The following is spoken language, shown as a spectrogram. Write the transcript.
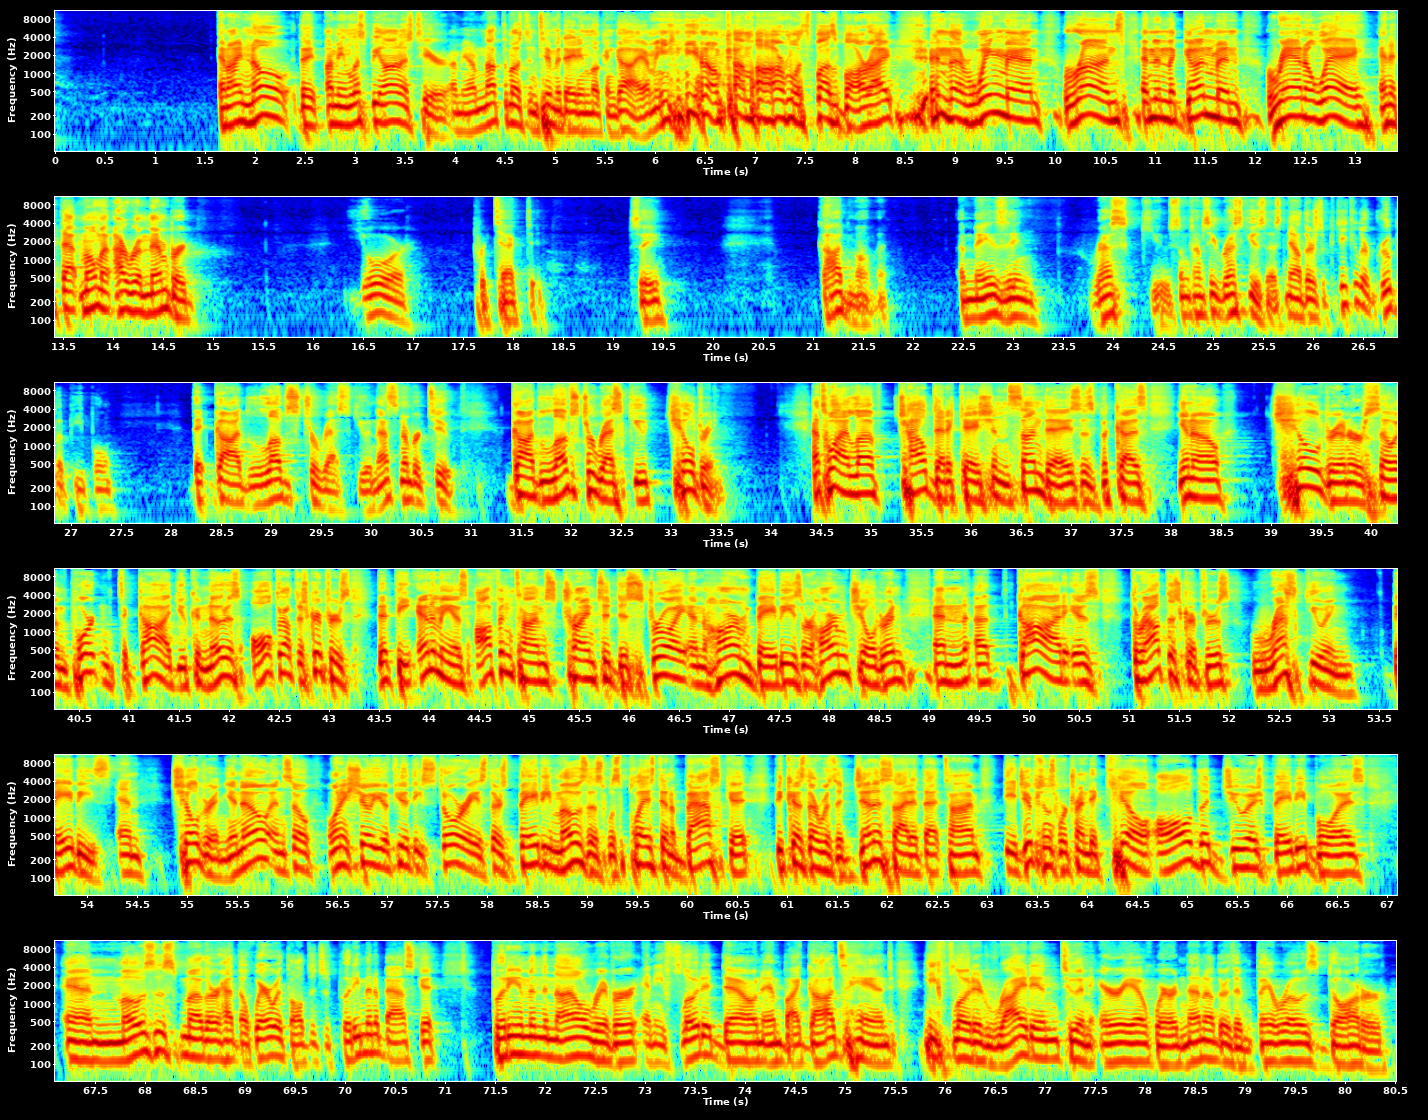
And I know that, I mean, let's be honest here. I mean, I'm not the most intimidating looking guy. I mean, you know, I'm kind of a harmless fuzzball, right? And the wingman runs, and then the gunman ran away. And at that moment, I remembered, you're protected. See? God moment. Amazing rescue. Sometimes he rescues us. Now, there's a particular group of people that God loves to rescue, and that's number two. God loves to rescue children. That's why I love child dedication Sundays, is because, you know, children are so important to God, you can notice all throughout the scriptures that the enemy is oftentimes trying to destroy and harm babies or harm children. And uh, God is throughout the scriptures rescuing babies and children, you know? And so I want to show you a few of these stories. There's baby Moses was placed in a basket because there was a genocide at that time. The Egyptians were trying to kill all the Jewish baby boys and Moses' mother had the wherewithal to just put him in a basket, put him in the Nile River, and he floated down. And by God's hand, he floated right into an area where none other than Pharaoh's daughter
